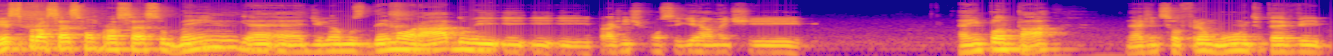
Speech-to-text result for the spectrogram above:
Esse processo foi um processo bem, é, é digamos, demorado e, e, e para a gente conseguir realmente é, implantar. Né? A gente sofreu muito, teve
